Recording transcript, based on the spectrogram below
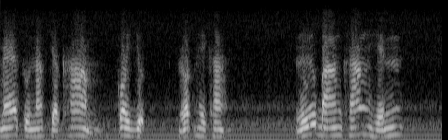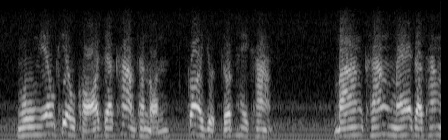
แม้สุนัขจะข้ามก็หยุดรถให้ข้าม หรือบางครั้งเห็นงูเงี้ยวเขี้ยวขอจะข้ามถนน ก็หยุดรถให้ข้าม บางครั้งแม้กระทั่ง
